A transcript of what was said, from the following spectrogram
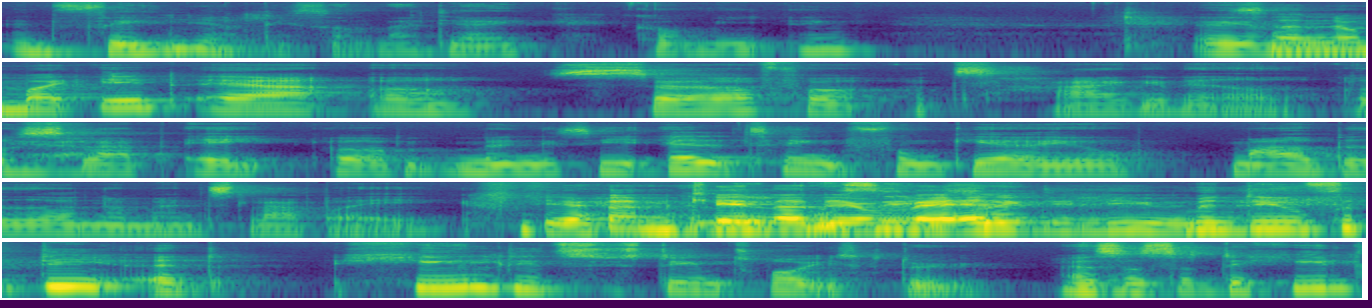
en failure, ligesom, at jeg ikke kom i. Ikke? Så øhm. nummer et er at sørge for at trække vejret og ja. slappe af. Og man kan sige, at alting fungerer jo meget bedre, når man slapper af. Ja, man gælder det, det jo med alt i livet. Men det er jo fordi, at hele dit system tror, I skal dø. Altså, så det hele,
